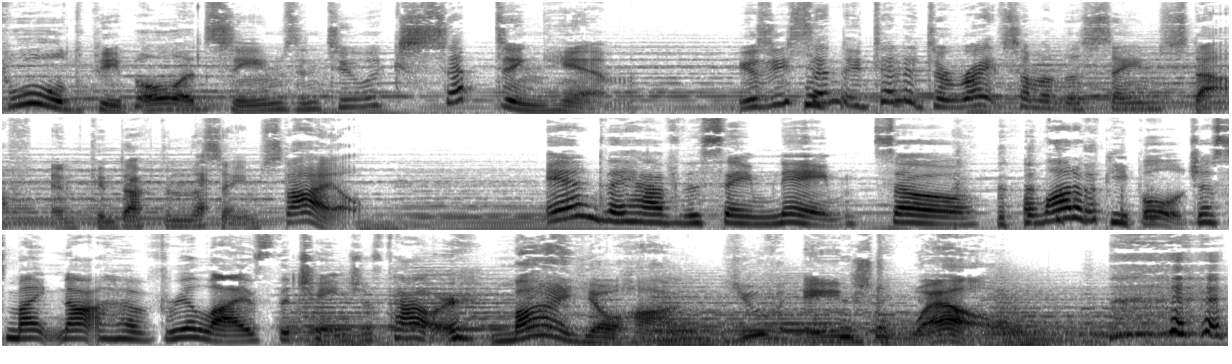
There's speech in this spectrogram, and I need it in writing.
fooled people, it seems, into accepting him because he, sent, he tended to write some of the same stuff and conduct in the same style. And they have the same name, so a lot of people just might not have realized the change of power. My Johann, you've aged well.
